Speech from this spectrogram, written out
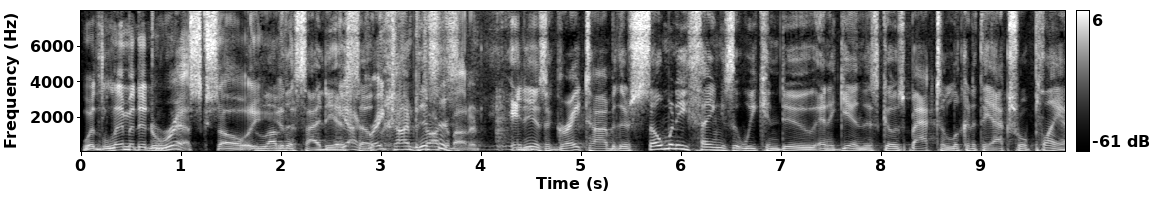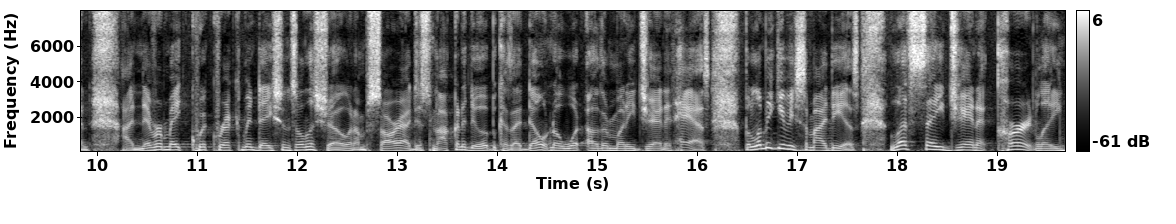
with limited risk. So, love this idea. Yeah, so great time to talk is, about it. It is a great time, but there's so many things that we can do. And again, this goes back to looking at the actual plan. I never make quick recommendations on the show, and I'm sorry, I'm just not going to do it because I don't know what other money Janet has. But let me give you some ideas. Let's say Janet currently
